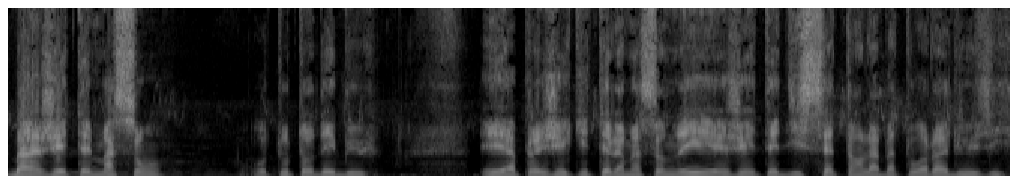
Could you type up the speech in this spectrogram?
Ben, j'étais maçon tout au début. Et après, j'ai quitté la maçonnerie et j'ai été 17 ans l'abattoir à Lusy.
